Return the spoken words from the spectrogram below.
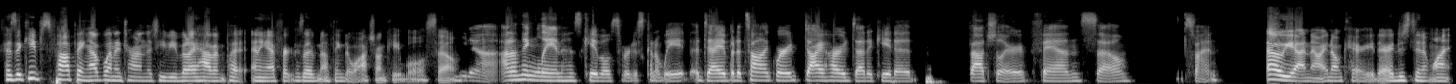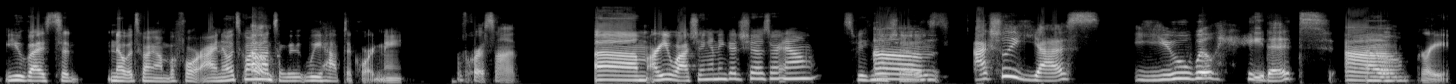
because it keeps popping up when I turn on the TV, but I haven't put any effort because I have nothing to watch on cable. So Yeah, I don't think Lane has cable, so we're just gonna wait a day. But it's not like we're diehard dedicated Bachelor fans, so it's fine. Oh yeah, no, I don't care either. I just didn't want you guys to know what's going on before I know what's going Oh. on, so we, we have to coordinate. Of course not. Um, are you watching any good shows right now? Speaking of Um, shows, Actually, yes, you will hate it. Um, oh great.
